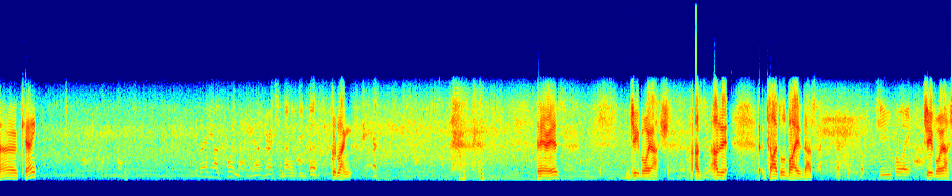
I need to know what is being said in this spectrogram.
Okay. If only I'd point that in the right direction, that would have been perfect. Good length. and here he is. Jew Boy Ash. As, as it titled by his dad. Jew boy ass. Jew Boy Ash,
